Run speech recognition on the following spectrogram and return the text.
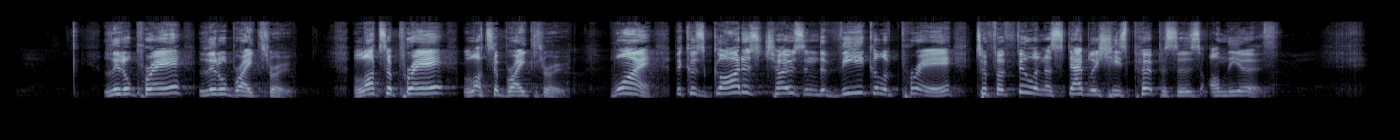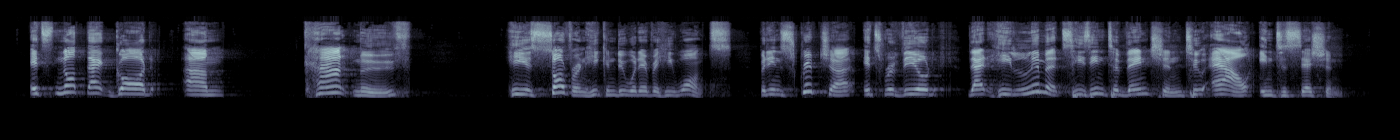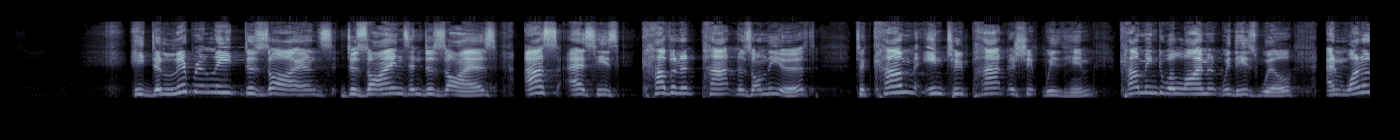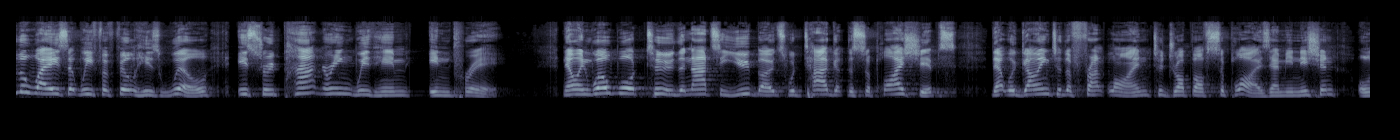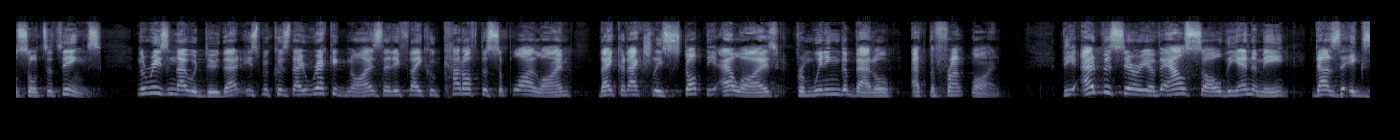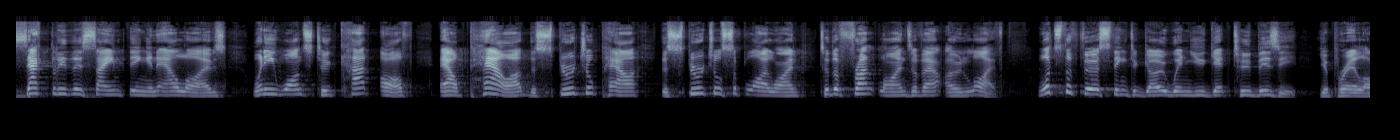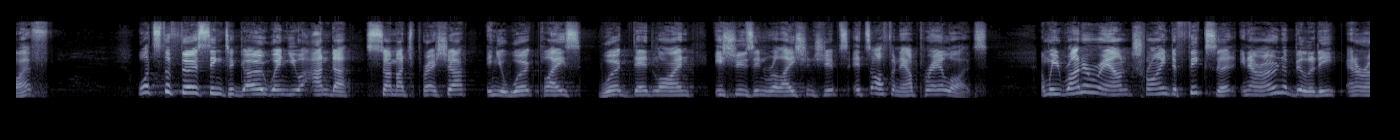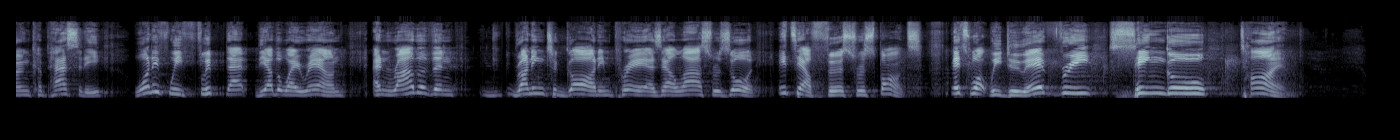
Little prayer, little breakthrough. Lots of prayer, lots of breakthrough. Why? Because God has chosen the vehicle of prayer to fulfill and establish his purposes on the earth. It's not that God um, can't move, he is sovereign, he can do whatever he wants. But in scripture, it's revealed that he limits his intervention to our intercession. He deliberately designs, designs and desires us as his covenant partners on the earth to come into partnership with Him, come into alignment with His will. And one of the ways that we fulfill His will is through partnering with Him in prayer. Now, in World War II, the Nazi U boats would target the supply ships that were going to the front line to drop off supplies, ammunition, all sorts of things. And the reason they would do that is because they recognized that if they could cut off the supply line, they could actually stop the Allies from winning the battle at the front line. The adversary of our soul, the enemy, does exactly the same thing in our lives when he wants to cut off our power, the spiritual power, the spiritual supply line to the front lines of our own life. What's the first thing to go when you get too busy? Your prayer life. What's the first thing to go when you are under so much pressure in your workplace, work deadline, issues in relationships? It's often our prayer lives and we run around trying to fix it in our own ability and our own capacity. What if we flip that the other way around and rather than running to God in prayer as our last resort, it's our first response? It's what we do every single time.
